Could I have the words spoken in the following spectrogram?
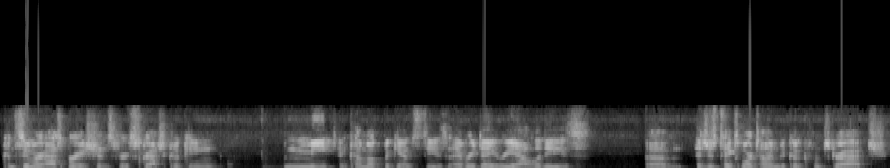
consumer aspirations for scratch cooking meet and come up against these everyday realities. Um, it just takes more time to cook from scratch.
